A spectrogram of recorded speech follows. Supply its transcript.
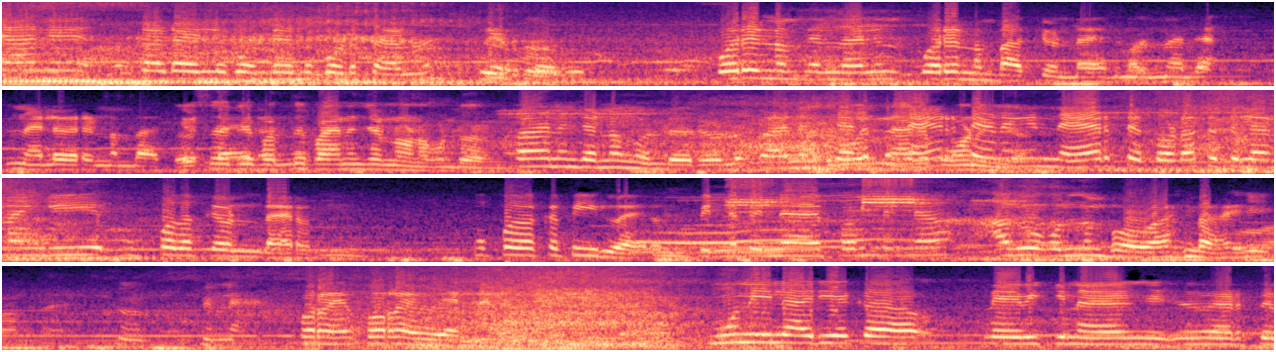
ഞാൻ കടകളിൽ കൊണ്ടുവന്ന് കൊടുത്താണ്. തീർത്തത്. ഒരെണ്ണം എന്നാലും ഒരെണ്ണം ബാക്കി ഉണ്ടായിരുന്നു ഇന്നലെ. ഒരെണ്ണം ബാക്കി പത്ത് പതിനഞ്ചെണ്ണമാണോ കൊണ്ടുവരണം പതിനഞ്ചെണ്ണം കൊണ്ടുവരുള്ളൂ. പതിനഞ്ച് ചിലപ്പോൾ നേരത്തെ. ആണെങ്കിൽ നേരത്തെ തുടക്കത്തിലാണെങ്കിൽ മുപ്പതൊക്കെ ഉണ്ടായിരുന്നു. മുപ്പതൊക്കെ തീരുമായിരുന്നു. പിന്നെ പിന്നെ ഇപ്പം പിന്നെ അത് ഒന്നും പോവാണ്ടായി. പിന്നെ കുറെ കുറെ തന്നെ. മൂന്നിലരിയൊക്കെ വേവിക്കുന്ന എടുത്ത്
